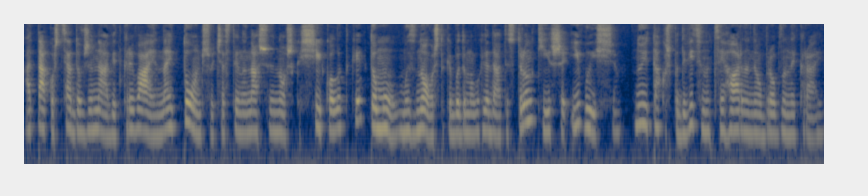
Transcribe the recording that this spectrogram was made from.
а також ця довжина відкриває найтоншу частину нашої ножки щиколотки, тому ми знову ж таки будемо виглядати стрункіше і вище. Ну і також подивіться на цей гарний необроблений край.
